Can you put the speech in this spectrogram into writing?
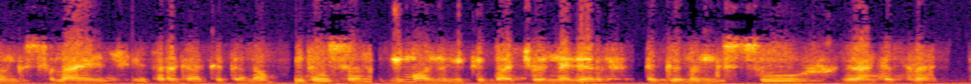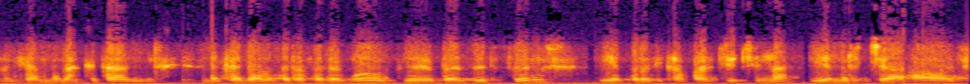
መንግስቱ ላይ የተረጋገጠ ነው። የተወሰኑ ሊሟሉ የሚገባቸውን ነገር ህገ መንግስቱ አንቀጽ ያመላክታል። ከዛ በተረፈ ደግሞ በዝርዝር የፖለቲካ ፓርቲዎች እና የምርጫ አዋጁ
